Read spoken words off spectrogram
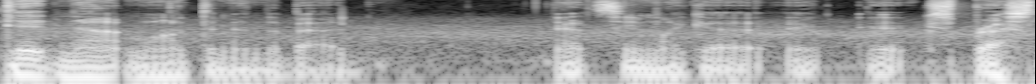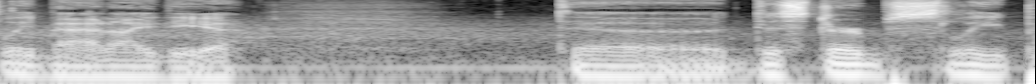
did not want them in the bed. That seemed like a, a expressly bad idea to disturb sleep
